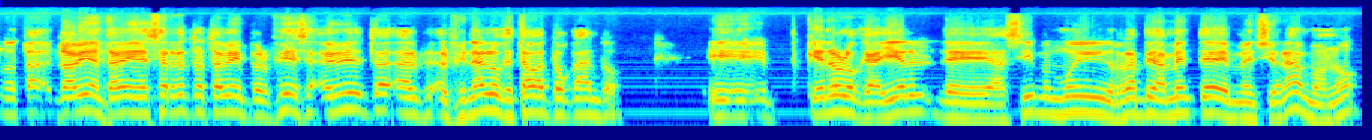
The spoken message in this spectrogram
No, está, bien, está bien, ese reto está bien, pero fíjese, al, final lo que estaba tocando, eh, que era lo que ayer de, así muy rápidamente mencionamos, ¿no?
